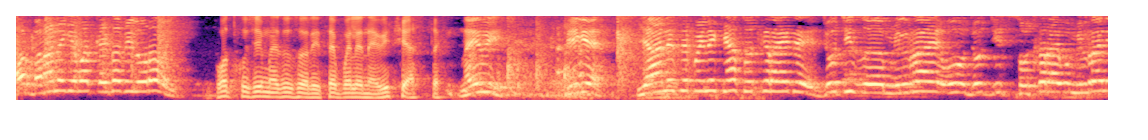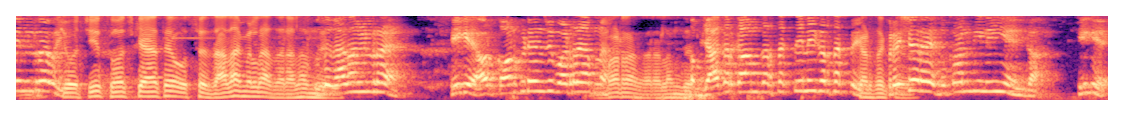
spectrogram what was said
और बनाने के बाद कैसा फील हो रहा भाई? बहुत खुशी महसूस हो रही इससे पहले नहीं हुई थी आज तक। नहीं हुई? ठीक है? यहाँ आने से पहले क्या सोच कर आए थे? जो चीज़ मिल रहा है वो जो चीज़ सोच कर आए वो मिल रहा है नहीं मिल रहा है भाई? जो चीज़ सोच के आए थे उससे ज़्यादा मिल रहा था उससे ज़्यादा मिल रहा है। ठीक है? और कॉन्फिडेंस भी बढ़ रहा है अपना। बढ़ रहा था अब जाकर काम कर सकते नहीं कर सकते? कर सकते। प्रेशर है दुकान भी नहीं है इनका। ठीक है?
